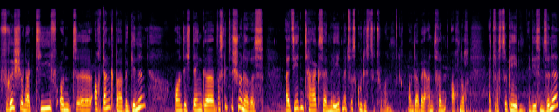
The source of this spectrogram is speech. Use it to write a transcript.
frisch und aktiv und äh, auch dankbar beginnen. Und ich denke, was gibt es Schöneres? als jeden Tag seinem Leben etwas Gutes zu tun und dabei anderen auch noch etwas zu geben. In diesem Sinne,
